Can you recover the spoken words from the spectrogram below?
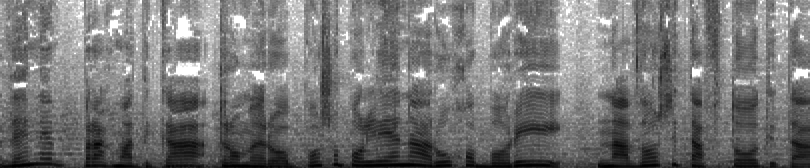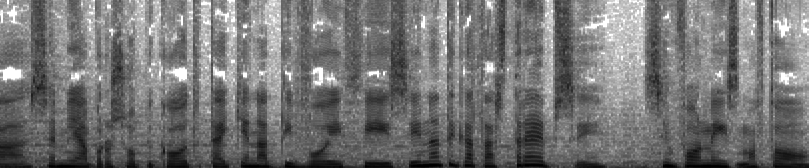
Δεν είναι πραγματικά τρομερό πόσο πολύ ένα ρούχο μπορεί να δώσει ταυτότητα σε μια προσωπικότητα και να τη βοηθήσει ή να την καταστρέψει. Συμφωνείς με αυτό;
